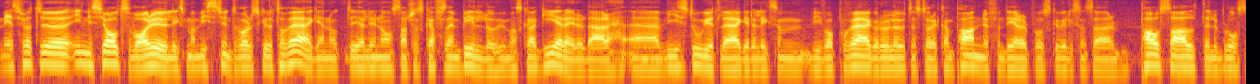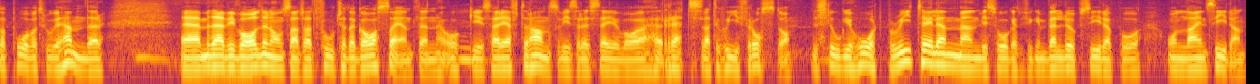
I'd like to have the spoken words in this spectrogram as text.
men jag tror att initialt så var det ju liksom, man visste ju inte var det skulle ta vägen och det gäller ju någonstans att skaffa sig en bild av hur man ska agera i det där. Vi stod i ett läge där liksom, vi var på väg att rulla ut en större kampanj och funderade på, ska vi liksom så här, pausa allt eller blåsa på, vad tror vi händer? Mm. Eh, men där vi valde någonstans att fortsätta gasa egentligen och mm. så här i efterhand så visade det sig vara rätt strategi för oss då. Det slog ju hårt på retailen men vi såg att vi fick en väldig uppsida på online-sidan.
